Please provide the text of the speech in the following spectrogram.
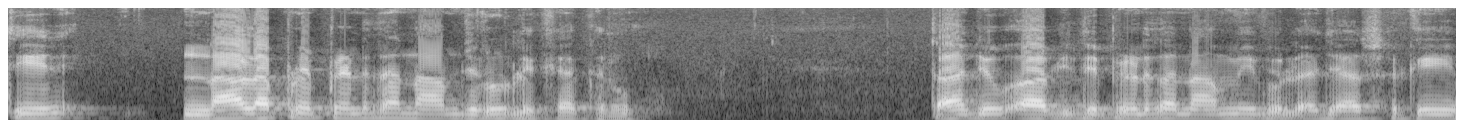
ਤੇ ਨਾਲ ਆਪਣੇ ਪਿੰਡ ਦਾ ਨਾਮ ਜ਼ਰੂਰ ਲਿਖਿਆ ਕਰੋ, ਤਾਂ ਜੋ ਆਪ ਜੀ ਦੇ ਪਿੰਡ ਦਾ ਨਾਮ ਵੀ ਬੋਲਿਆ ਜਾ ਸਕੇ।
